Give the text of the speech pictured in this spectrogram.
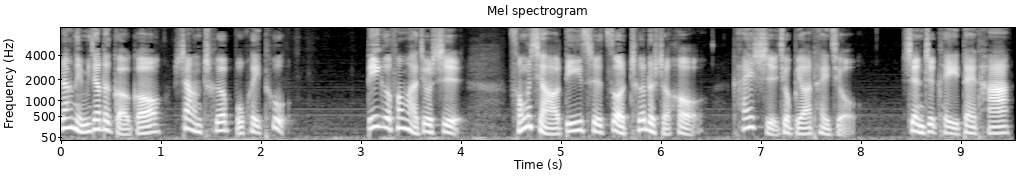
让你们家的狗狗上车不会吐。第一个方法就是，从小第一次坐车的时候开始就不要太久，甚至可以带它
